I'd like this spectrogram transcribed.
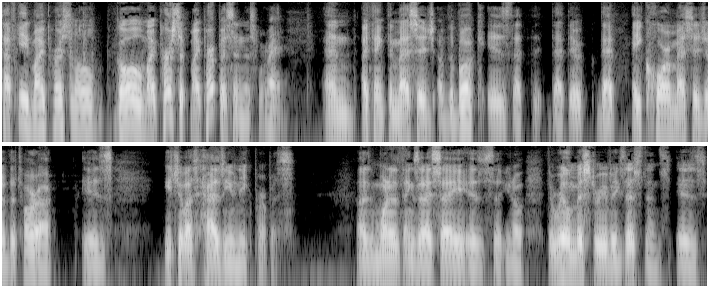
tafkid, my personal goal, my pers- my purpose in this world? right And I think the message of the book is that that there that a core message of the Torah is each of us has a unique purpose. Uh, one of the things that I say is that you know the real mystery of existence is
